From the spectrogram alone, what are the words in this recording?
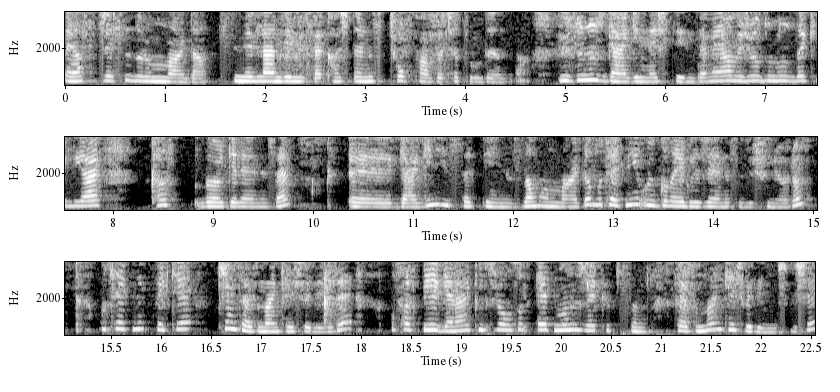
veya stresli durumlarda, sinirlendiğinizde, kaşlarınız çok fazla çatıldığında, yüzünüz gerginleştiğinde veya vücudunuzdaki diğer kas bölgelerinize e, gergin hissettiğiniz zamanlarda bu tekniği uygulayabileceğinizi düşünüyorum. Bu teknik peki kim tarafından keşfedildi? Ufak bir genel kültür olsun Edmund Jacobson tarafından keşfedilmiş bir şey.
